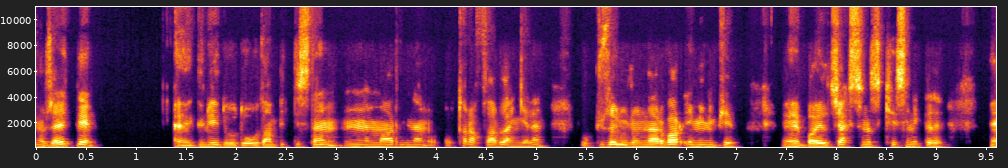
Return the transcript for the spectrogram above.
özellikle e, Güneydoğu, Doğu'dan, Bitlis'ten, Mardin'den, o taraflardan gelen çok güzel ürünler var. Eminim ki e, bayılacaksınız. Kesinlikle e,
